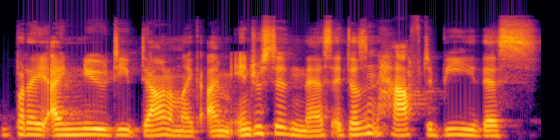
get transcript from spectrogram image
but I, I knew deep down, I'm like, I'm interested in this. It doesn't have to be this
